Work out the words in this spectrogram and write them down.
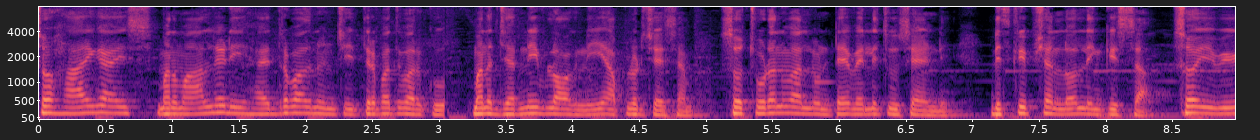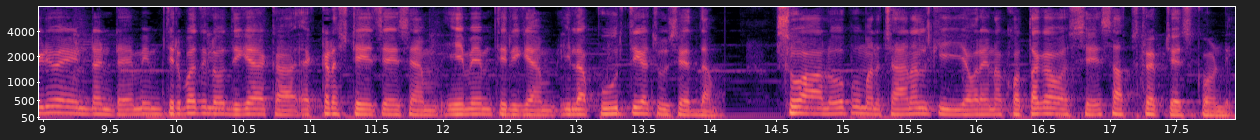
So hi guys మనం ఆల్రెడీ హైదరాబాద్ నుంచి తిరుపతి వరకు మన జర్నీ వ్లాగ్ని అప్లోడ్ చేశాం. సో చూడని వాళ్ళు ఉంటే వెళ్ళి చూసేయండి. డిస్క్రిప్షన్లో లింక్ ఇస్తా. సో ఈ వీడియో ఏంటంటే మేము తిరుపతిలో దిగాక ఎక్కడ స్టే చేసాం ఏమేం తిరిగాం ఇలా పూర్తిగా చూసేద్దాం. సో ఆ లోపు మన ఛానల్కి ఎవరైనా కొత్తగా వస్తే సబ్స్క్రైబ్ చేసుకోండి.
